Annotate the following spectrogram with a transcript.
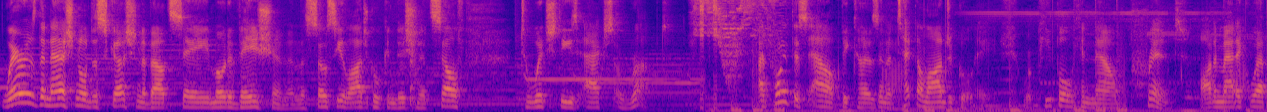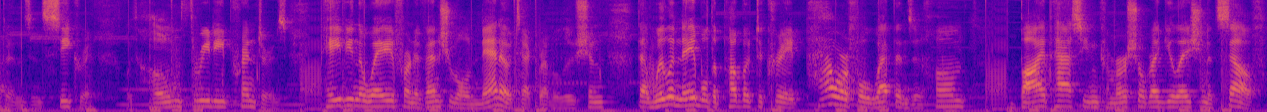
Where is the national discussion about, say, motivation and the sociological condition itself to which these acts erupt? I point this out because in a technological age where people can now print automatic weapons in secret with home 3D printers, paving the way for an eventual nanotech revolution that will enable the public to create powerful weapons at home, bypassing commercial regulation itself.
